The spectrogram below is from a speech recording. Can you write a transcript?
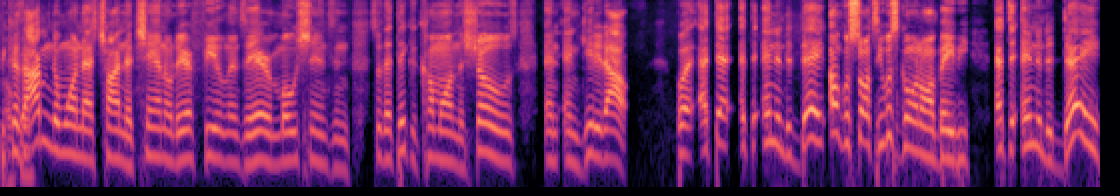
because Okay. I'm the one that's trying to channel their feelings, their emotions, and so that they could come on the shows and and get it out. But at that at the end of the day, Uncle Salty, what's going on, baby? At the end of the day,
